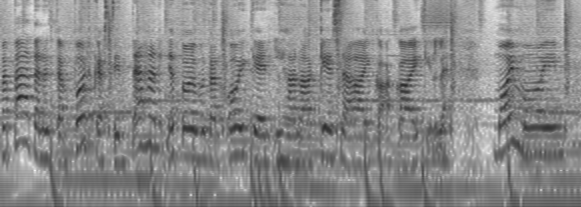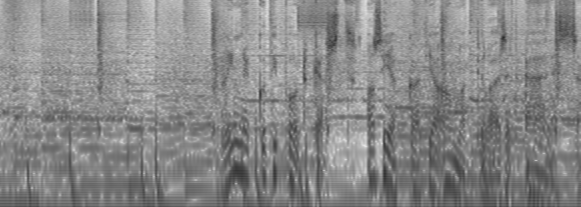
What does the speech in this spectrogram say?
Mä päätän nyt tämän podcastin tähän ja toivotan oikein ihanaa kesäaikaa kaikille. Moi moi! Rinnekoti Podcast. Asiakkaat ja ammattilaiset äänessä.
